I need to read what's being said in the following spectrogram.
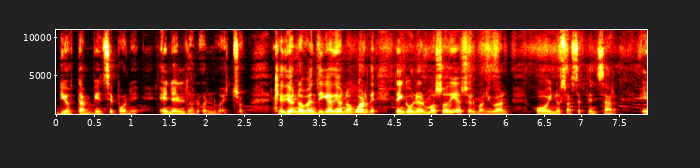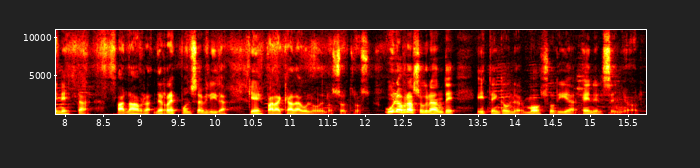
Dios también se pone en el dolor nuestro. Que Dios nos bendiga, Dios nos guarde. Tenga un hermoso día, su hermano Iván. Hoy nos hace pensar en esta palabra de responsabilidad que es para cada uno de nosotros. Un abrazo grande y tenga un hermoso día en el Señor.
